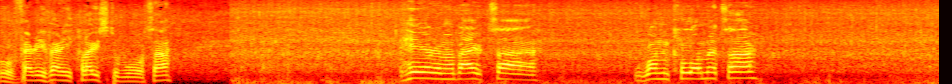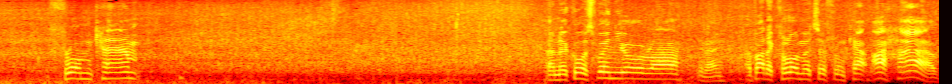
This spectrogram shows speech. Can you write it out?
or very very close to water. Here I'm about uh, one kilometre from camp and of course when you're uh, you know about a kilometre from camp I have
